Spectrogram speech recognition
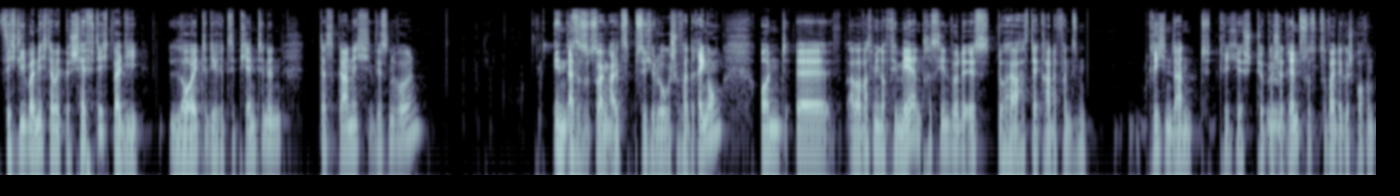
sich lieber nicht damit beschäftigt, weil die Leute, die Rezipientinnen das gar nicht wissen wollen. In, also sozusagen als psychologische Verdrängung. Und äh, aber was mich noch viel mehr interessieren würde, ist, du hast ja gerade von diesem Griechenland, griechisch-türkischer mhm. Grenzfluss und so weiter gesprochen.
